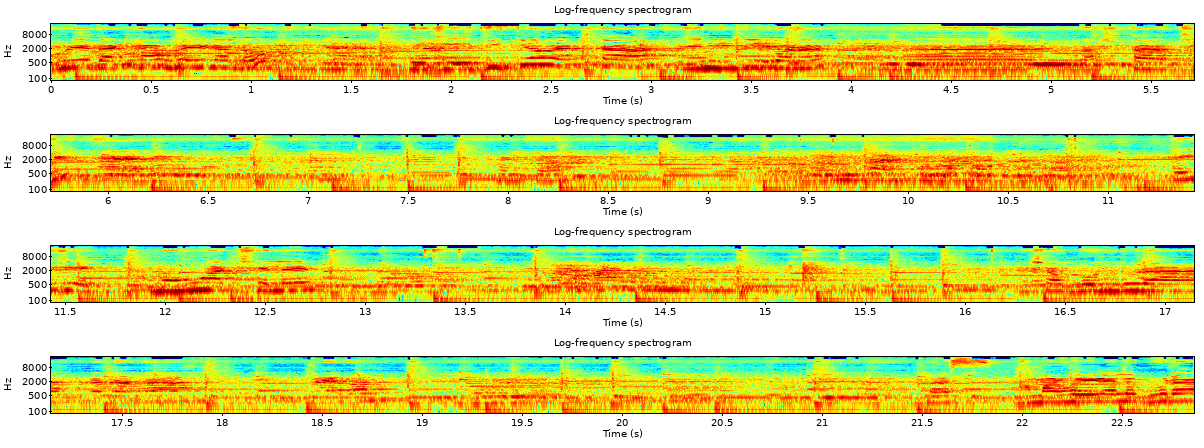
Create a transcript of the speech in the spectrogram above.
ঘুরে দেখা হয়ে গেল। এদিকেও একটা এন্ট্রি করার রাস্তা আছে। এই যে মহুয়ার ছেলে। সব বন্ধুরা আমার হয়ে গেল ঘোরা,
